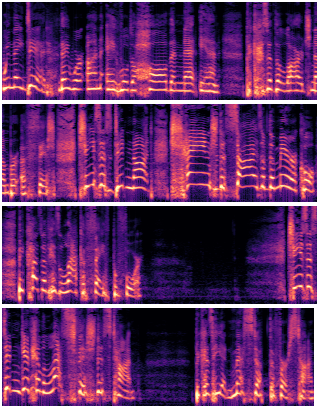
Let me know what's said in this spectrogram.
When they did, they were unable to haul the net in because of the large number of fish. Jesus did not change the size of the miracle because of his lack of faith before. Jesus didn't give him less fish this time because he had messed up the first time.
